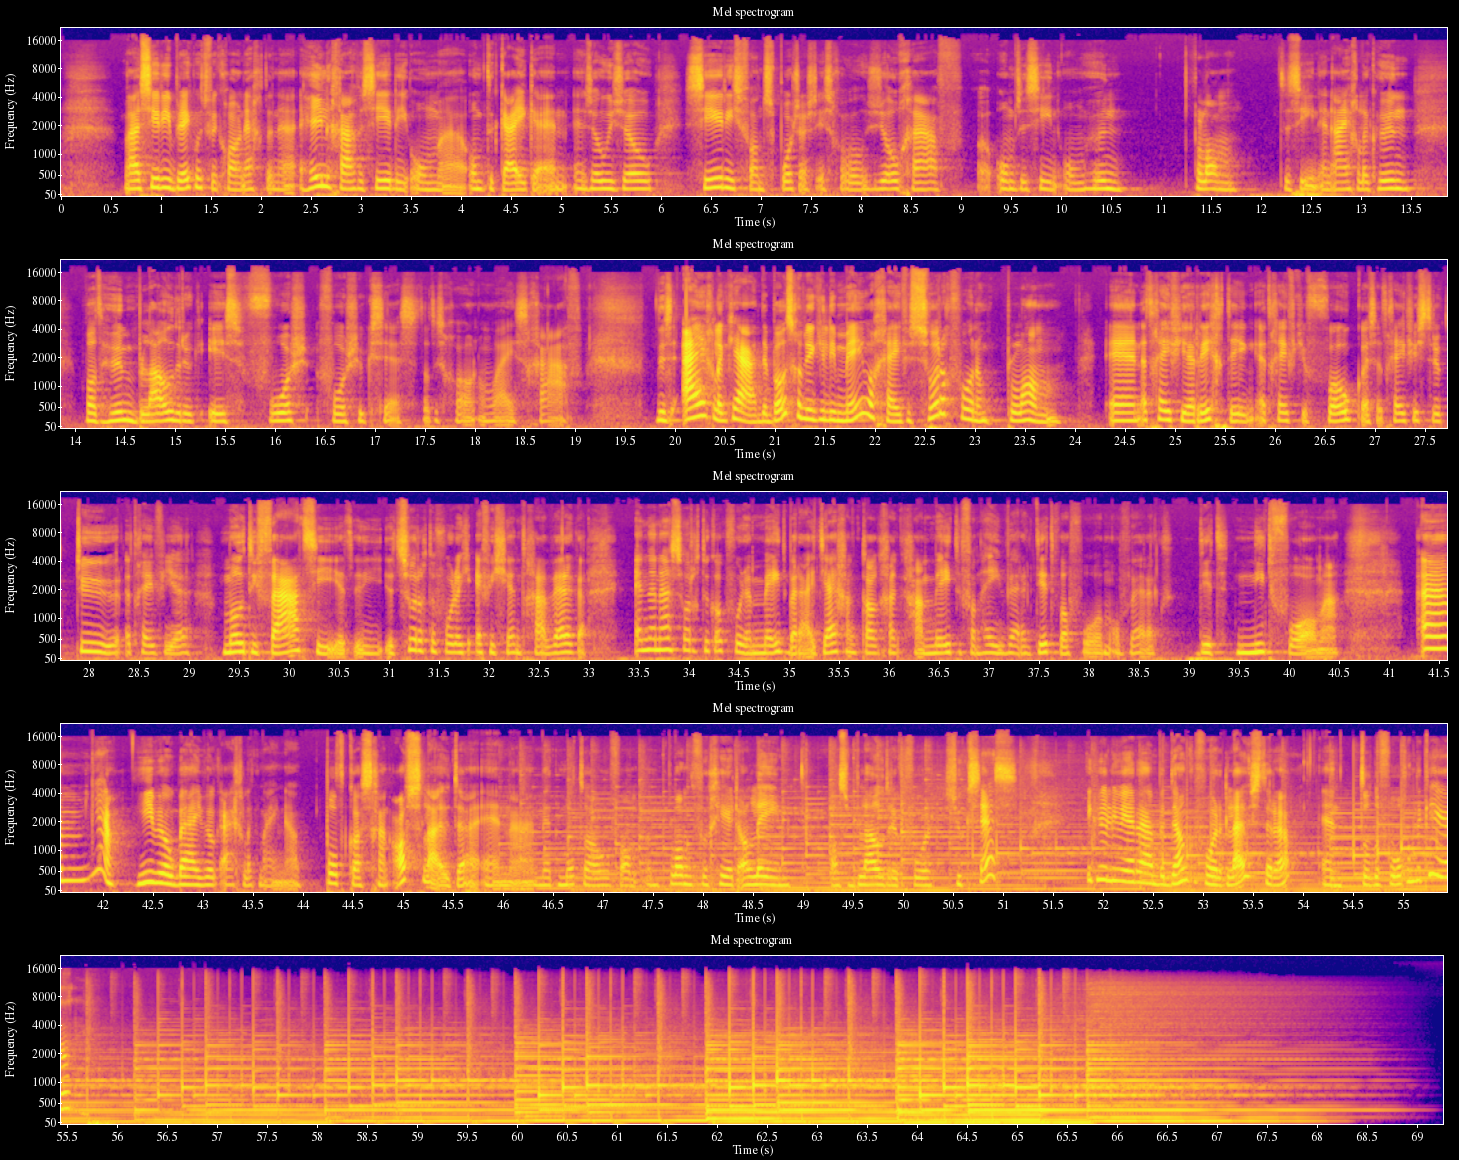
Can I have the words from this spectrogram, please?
Maar serie Breakwood vind ik gewoon echt een uh, hele gave serie om, uh, om te kijken. En, sowieso series van sporters is gewoon zo gaaf uh, om te zien, om hun plan te zien. En eigenlijk hun, wat hun blauwdruk is voor, voor succes. Dat is gewoon onwijs gaaf. Dus eigenlijk, ja, de boodschap die ik jullie mee wil geven, zorg voor een plan. En het geeft je richting, het geeft je focus, het geeft je structuur, het geeft je motivatie. Het, het zorgt ervoor dat je efficiënt gaat werken. En daarnaast zorgt het natuurlijk ook voor de meetbaarheid. Jij gaan, kan gaan, gaan meten van, hey, werkt dit wel voor me of werkt dit niet voor me? Um, ja, hier wil bij wil ik eigenlijk mijn uh, podcast gaan afsluiten. En uh, met motto van een plan fungeert alleen als blauwdruk voor succes. Ik wil jullie weer uh, bedanken voor het luisteren en tot de volgende keer.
